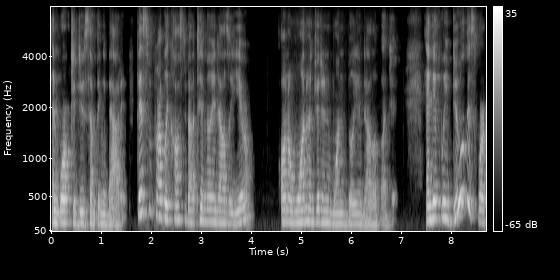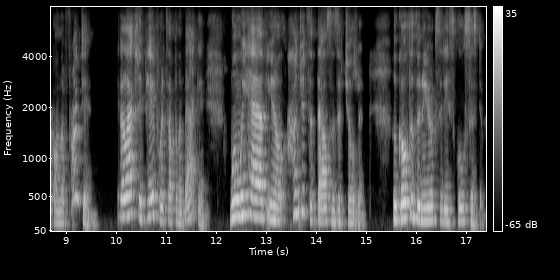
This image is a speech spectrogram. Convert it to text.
and work to do something about it. This would probably cost about $10 million a year on a $101 billion budget. And if we do this work on the front end, it'll actually pay for itself on the back end. When we have, you know, hundreds of thousands of children who go through the New York City school system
